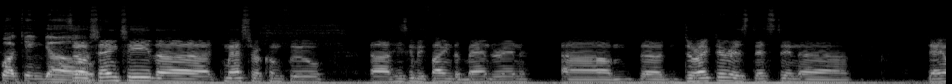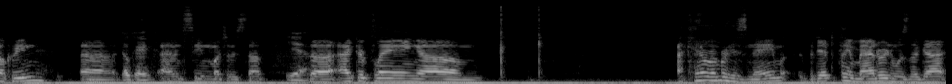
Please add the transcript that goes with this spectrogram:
fucking go. So Shang Chi, the master of kung fu, uh, he's gonna be fighting the Mandarin. Um, the director is Destin uh, Daniel Green. Uh, okay. I haven't seen much of his stuff. Yeah. The actor playing, um, I can't remember his name, but the actor playing Mandarin was the guy.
